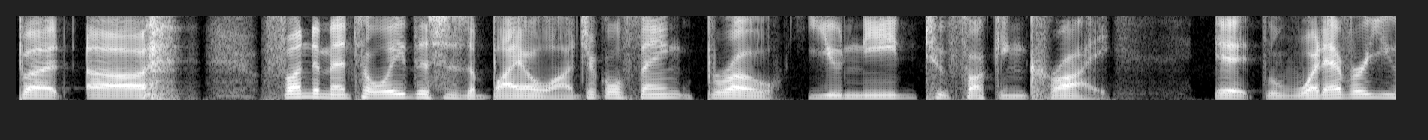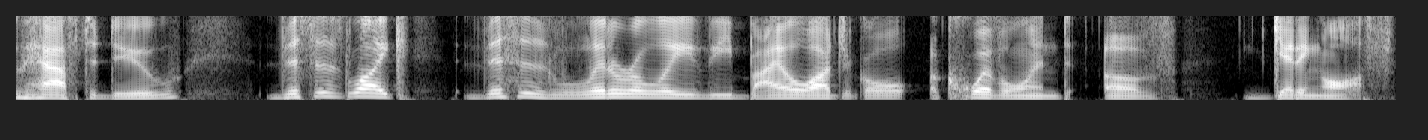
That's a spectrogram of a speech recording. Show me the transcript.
but uh fundamentally this is a biological thing, bro, you need to fucking cry. It whatever you have to do, this is like this is literally the biological equivalent of getting off.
